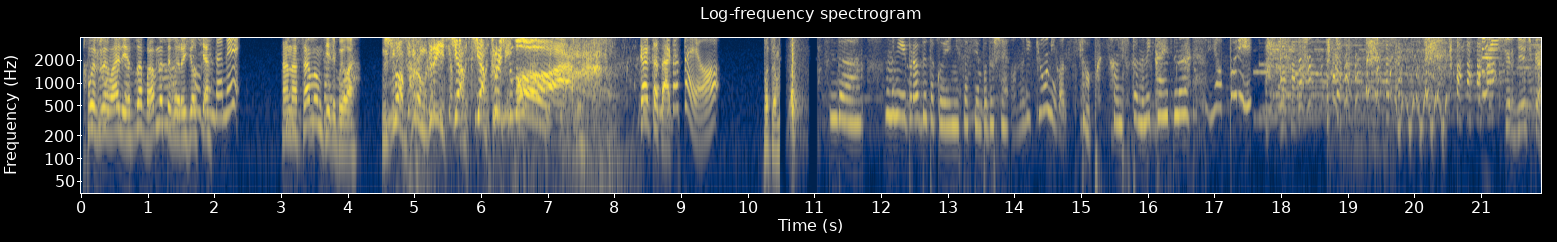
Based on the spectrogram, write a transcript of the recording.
Пожевали, забавно ты выразился. А на самом деле было... Жоп, хрум, грызь, чав, чав, крышло! Как-то так. Потому... Да, мне и правда такое не совсем по душе. Стоп, он что, намекает на... Сердечко.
